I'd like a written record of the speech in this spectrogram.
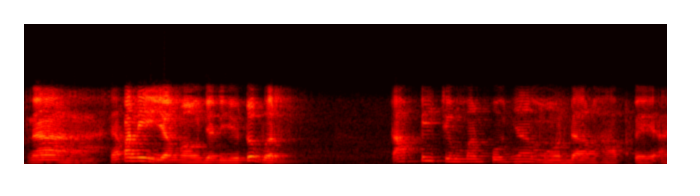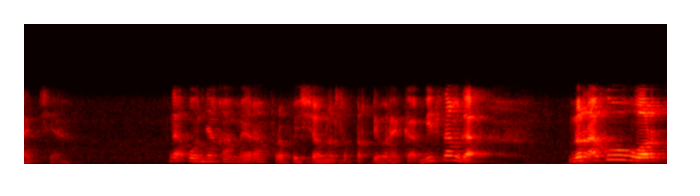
Nah, siapa nih yang mau jadi YouTubers tapi cuman punya modal HP aja? Nggak punya kamera profesional seperti mereka. Bisa nggak? Menurut aku worth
